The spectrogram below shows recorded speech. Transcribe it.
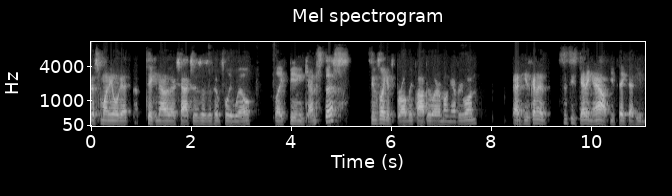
this money will get taken out of their taxes as it hopefully will like being against this seems like it's broadly popular among everyone and he's gonna since he's getting out you'd think that he'd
